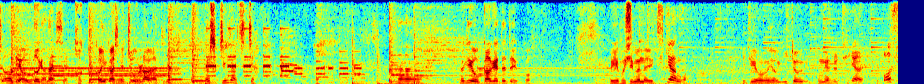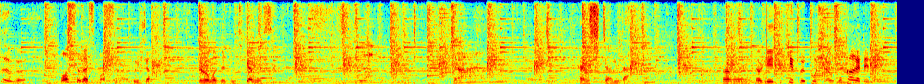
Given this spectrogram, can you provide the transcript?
저기 언덕이 하나 있어요. 거, 거기까지 그냥 쭉 올라가더니 내 직진이야 진짜. 아, 여기 옷가게들도 있고 여기 보시면 여기 특이한 거 이쪽에 보면 여기 이쪽 동네에서 특이한 이 버스 그 버스가 있어 버스 보이시죠? 이런 것들 좀 특이한 거 있어. 자, 다시 직진합니다. 아, 여기 티켓풀 꽃이라고 꽃가게도 있네요.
